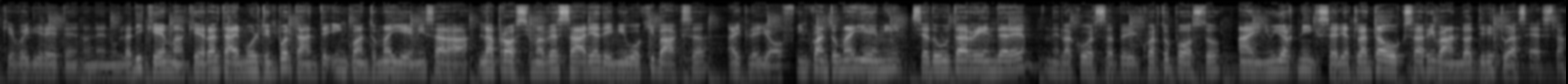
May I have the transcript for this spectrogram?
che voi direte non è nulla di che, ma che in realtà è molto importante in quanto Miami sarà la prossima avversaria dei Milwaukee Bucks ai playoff, in quanto Miami si è dovuta arrendere nella corsa per il quarto posto ai New York Knicks e agli Atlanta Hawks arrivando addirittura sesta,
